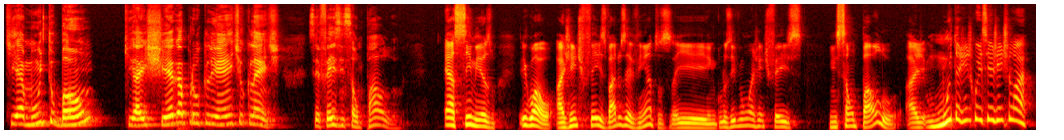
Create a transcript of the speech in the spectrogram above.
que é muito bom, que aí chega para o cliente, o cliente, você fez em São Paulo? É assim mesmo. Igual, a gente fez vários eventos, e inclusive um a gente fez em São Paulo, a, muita gente conhecia a gente lá.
